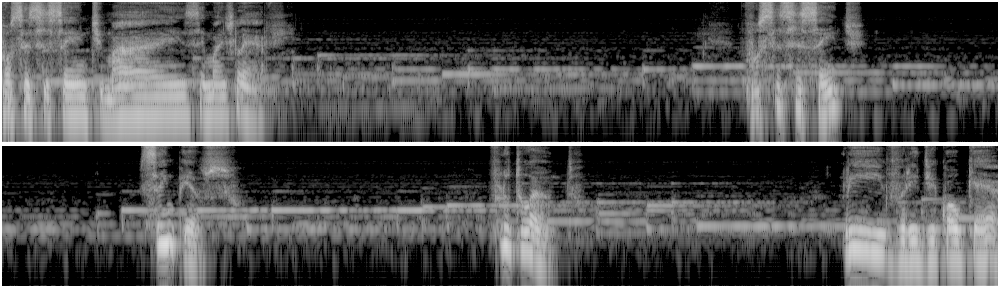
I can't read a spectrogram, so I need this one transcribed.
você se sente mais e mais leve. Você se sente sem peso, flutuando, livre de qualquer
